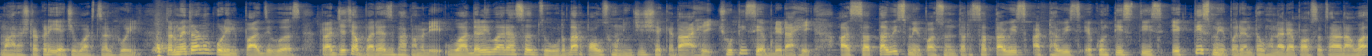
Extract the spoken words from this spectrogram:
महाराष्ट्राकडे याची वाटचाल होईल. तर मित्रांनो पुढील पाच दिवस राज्याच्या बऱ्याच भागामध्ये वादळी वाऱ्यासह जोरदार पाऊस होण्याची शक्यता आहे. छोटीशी अपडेट आहे. आज सत्तावीस मेपासून तर सत्तावीस अठ्ठावीस एकोणतीस तीस एकतीस मेपर्यंत होणाऱ्या पावसाचा आढावा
